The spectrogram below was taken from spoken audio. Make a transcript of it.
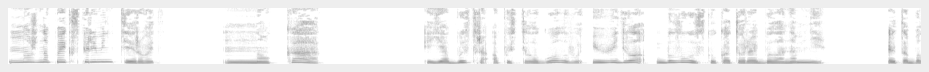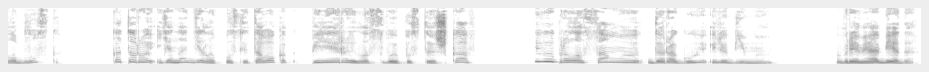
Нужно поэкспериментировать. Но как? Я быстро опустила голову и увидела блузку, которая была на мне. Это была блузка, которую я надела после того, как перерыла свой пустой шкаф и выбрала самую дорогую и любимую. Время обеда.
